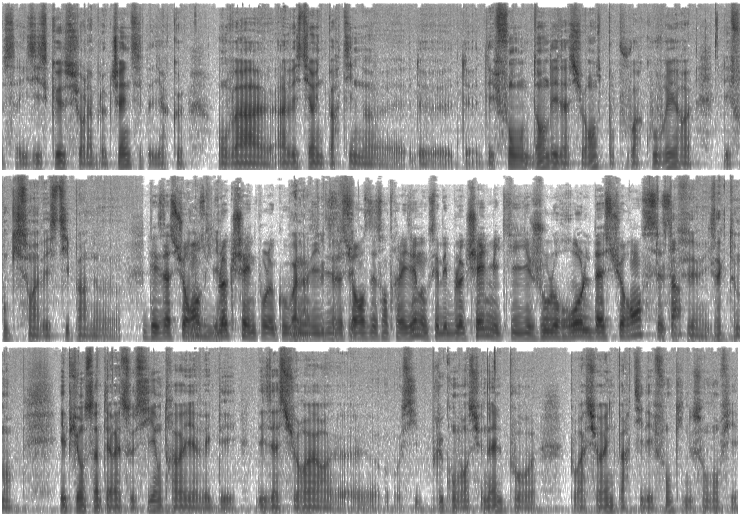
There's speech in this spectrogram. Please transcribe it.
ça n'existe que sur la blockchain, c'est-à-dire qu'on va investir une partie des fonds dans des assurances pour pouvoir couvrir les fonds qui sont investis par nos. Des assurances blockchain pour le coup, vous dites des assurances décentralisées, donc c'est des blockchains mais qui jouent le rôle d'assurance, c'est ça fait, Exactement. Et puis on s'intéresse aussi, on travaille avec des, assureurs euh, aussi plus conventionnels pour, pour assurer une partie des fonds qui nous sont confiés.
